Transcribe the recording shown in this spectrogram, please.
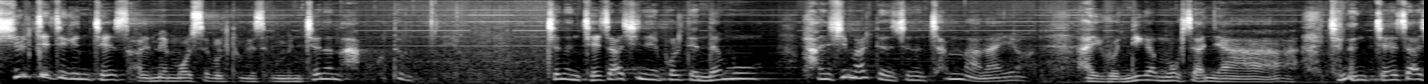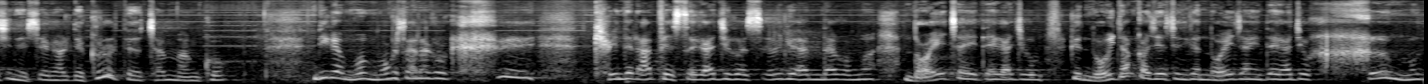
실제적인 제 삶의 모습을 통해서 보면 저는 아무것도 없어요. 저는 제 자신이 볼 때 너무 한심할 때도 저는 참 많아요. 아이고 네가 목사냐. 저는 제 자신이 생각할 때 그럴 때도 참 많고 네가 뭐 목사라고 그 교인들 앞에 서가지고 설교한다고 뭐 노회장이 돼가지고 그 노회장까지 했으니까 노회장이 돼가지고 뭐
